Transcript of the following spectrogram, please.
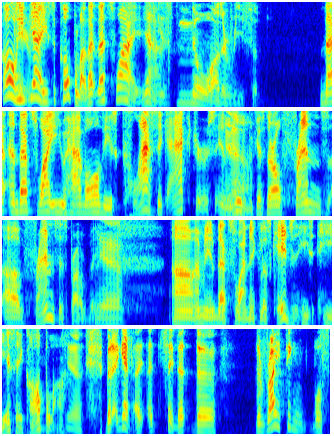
Oh, he, yeah, he's a Coppola. That, that's why. Yeah. There's no other reason. That and that's why you have all these classic actors in the movie because they're all friends of Francis, probably. Yeah, Um, I mean, that's why Nicolas Cage he's he is a Coppola. yeah. But again, I, I'd say that the the writing was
